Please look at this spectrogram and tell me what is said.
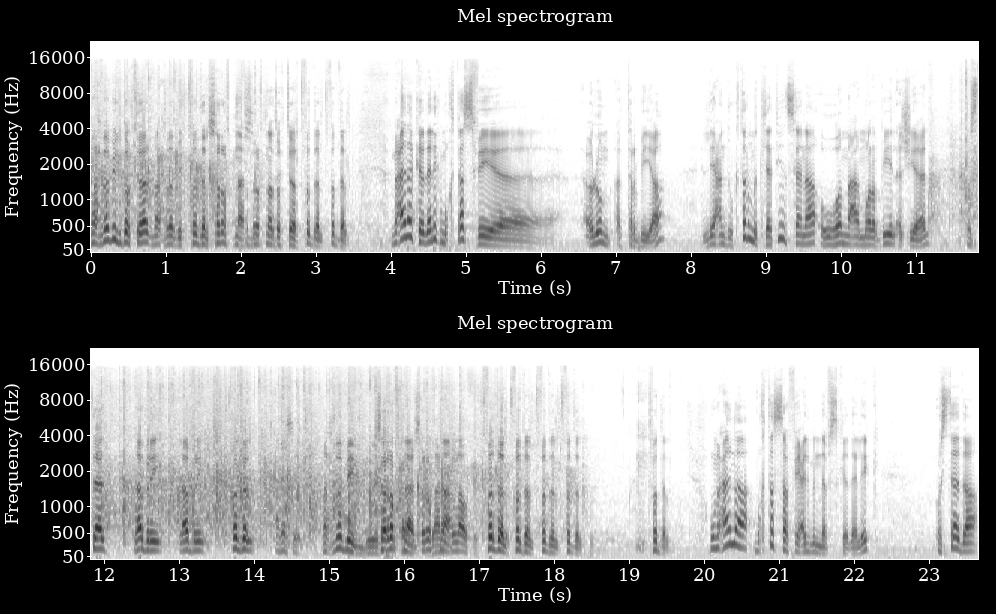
مرحبا بك دكتور مرحبا بك. تفضل شرفتنا شرفتنا دكتور. تفضل تفضل. معنا كذلك مختص في آه، علوم التربية اللي عنده أكثر من 30 سنة وهو مع مربي الأجيال. أستاذ لابري لابري تفضل. أهلا وسهلا. مرحبا بك. شرفتنا شرفتنا بارك الله فيك. تفضل تفضل تفضل تفضل. تفضل. ومعنا مختصه في علم النفس كذلك أستاذة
